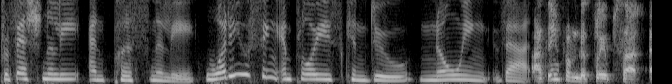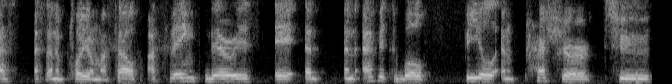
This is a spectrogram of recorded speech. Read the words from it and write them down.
professionally and personally. What do you think employees can do knowing that? I think from the flip side, as, as an employer myself, I think there is a, an, inevitable feel and pressure to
